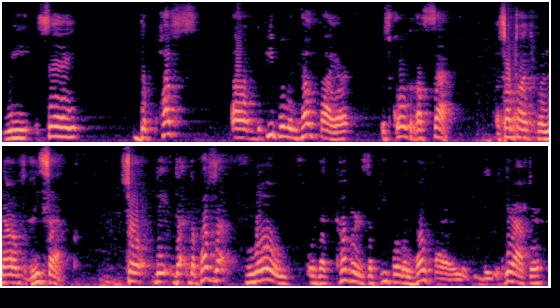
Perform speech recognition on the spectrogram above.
we say the pus of the people in hellfire is called ghassaq, sometimes pronounced ghisaq. So the, the, the pus that flows or that covers the people in hellfire in the, the hereafter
